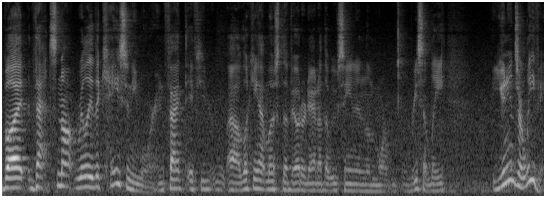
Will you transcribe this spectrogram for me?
But that's not really the case anymore. In fact if you uh, looking at most of the voter data that we've seen in the more recently unions are leaving.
